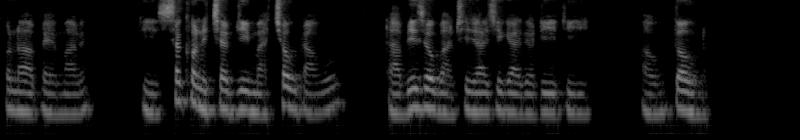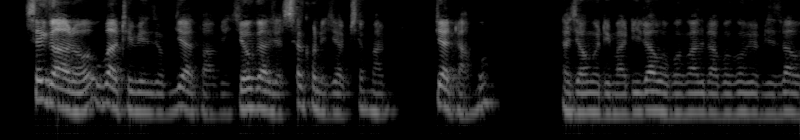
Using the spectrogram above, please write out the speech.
ခုနပဲမှာလေဒီ16ချက်ပြည့်မှာချုပ်တာကိုဒါပစ္စုပန်ထင်ရှားရှိကဆိုဒီဒီအောင်သုံးတယ် စိတ်ကတော့ဥပထေပင်ဆိုပြတ်သွားပြီယောဂကျ16ချက်ဖြစ်မှပြတ်တာဟုတ်အဲကြောင့်ဒီမှာတိရဝဘုံကသရဘုံကပြပစ္စရဝ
